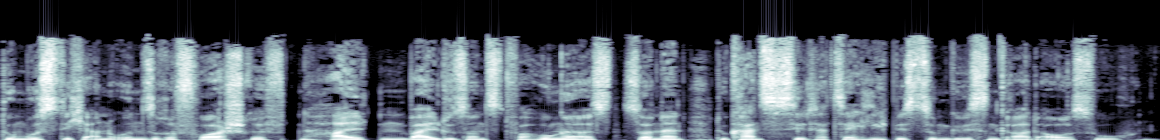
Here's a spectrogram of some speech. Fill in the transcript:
du musst dich an unsere Vorschriften halten, weil du sonst verhungerst, sondern du kannst es dir tatsächlich bis zu einem gewissen Grad aussuchen.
